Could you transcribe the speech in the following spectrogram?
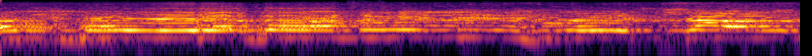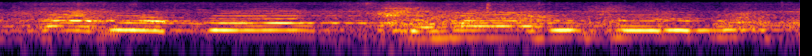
ইসলামী ভাইয়েরা আওয়ামী লীগ শুভেচ্ছা স্বাগত। সমাবেশের পক্ষ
